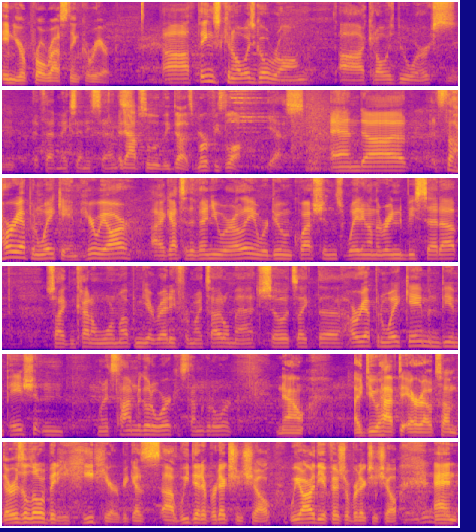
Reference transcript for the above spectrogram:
in your pro wrestling career? Uh, things can always go wrong. Uh, it could always be worse, if that makes any sense. It absolutely does. Murphy's Law. Yes. And uh, it's the hurry up and wait game. Here we are. I got to the venue early and we're doing questions, waiting on the ring to be set up so I can kind of warm up and get ready for my title match. So it's like the hurry up and wait game and being patient. And when it's time to go to work, it's time to go to work. Now, I do have to air out some. There is a little bit of heat here because uh, we did a prediction show. We are the official prediction show, and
